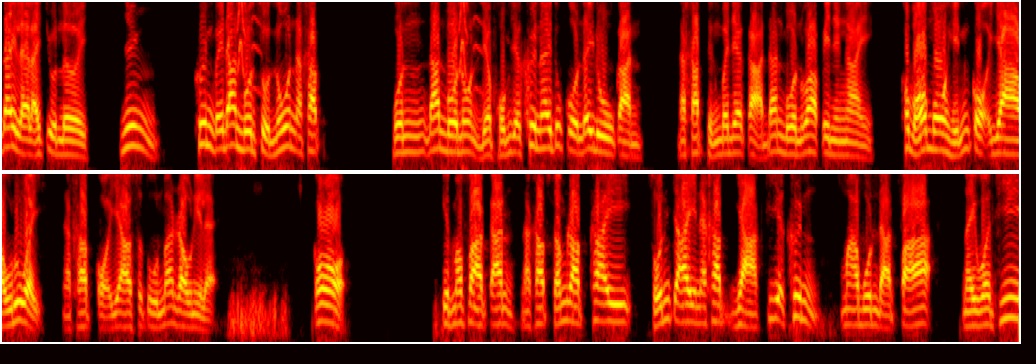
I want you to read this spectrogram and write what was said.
ได้หลาย ๆ จุดเลย ยิ่งขึ้นไปด้านบนสุดนู้นนะครับ บนด้านบนนู้นเดี๋ยวผมจะขึ้นให้ทุกคนได้ดูกันนะครับ ถึงบรรยากาศด้านบนว่าเป็นยังไง เขาบอกว่ามองเห็นเกาะยาวด้วยนะครับ เกาะยาวสตูลบ้านเรานี่แหละ ก็เก็บมาฝากกันนะครับสำหรับใครสนใจนะครับ อยากที่จะขึ้นมาบนดาดฟ้าในวันที่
